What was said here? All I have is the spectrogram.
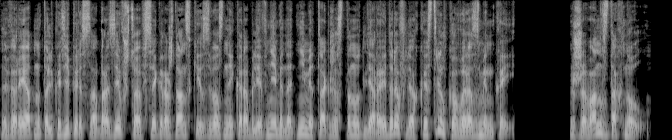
вероятно, только теперь сообразив, что все гражданские звездные корабли в небе над ними также станут для рейдеров легкой стрелковой разминкой. Живан вздохнул.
